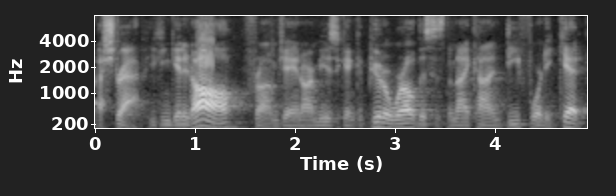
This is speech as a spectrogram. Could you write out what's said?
a strap. You can get it all from J&R Music and Computer World. This is the Nikon D40 kit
